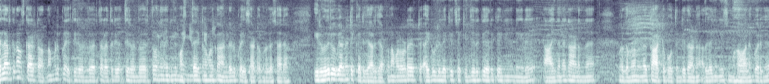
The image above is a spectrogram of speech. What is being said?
എല്ലാവർക്കും നമസ്കാരം കേട്ടോ നമ്മളിപ്പോൾ തിരുവനന്തപുരത്തല്ല തിരു തിരുവനന്തപുരത്ത് വന്നു കഴിഞ്ഞിട്ടുണ്ടെങ്കിൽ മസ്റ്റായിട്ട് നമ്മൾ കാണേണ്ട ഒരു പ്ലേസ് ആട്ടോ മൃഗശാല. ഇരുപത് രൂപയാണ് ടിക്കറ്റ് ചാർജ് അപ്പോൾ നമ്മളവിടെ അതിന്റെ ഉള്ളിലേക്ക് ചെക്ക് ഇൻ ചെയ്ത് കയറി കഴിഞ്ഞിട്ടുണ്ടെങ്കിൽ ആദ്യം തന്നെ കാണുന്ന മൃഗം എന്ന് പറയുന്നത് കാട്ടുപോത്തിന്റെ ഇതാണ്. അത് കഴിഞ്ഞിട്ടുണ്ടെങ്കിൽ സിംഹവാലം കുരങ്ങ്.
